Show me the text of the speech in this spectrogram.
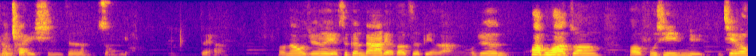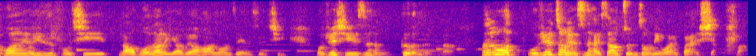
更开心，真的很重要。对啊。好，那我觉得也是跟大家聊到这边啦。我觉得化不化妆，呃，夫妻女结了婚，尤其是夫妻老婆到底要不要化妆这件事情，我觉得其实是很个人啦。那如果我觉得重点是还是要尊重另外一半的想法。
